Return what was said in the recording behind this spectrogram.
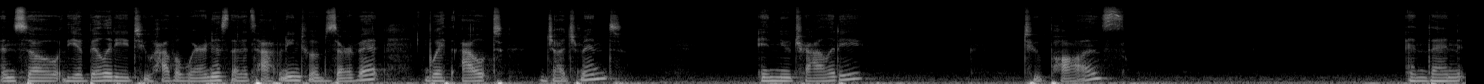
And so the ability to have awareness that it's happening, to observe it without judgment, in neutrality, to pause and then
